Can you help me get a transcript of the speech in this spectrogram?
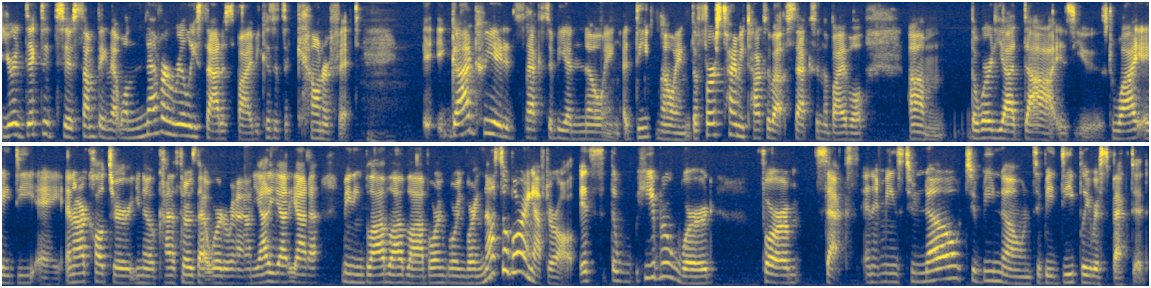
you're addicted to something that will never really satisfy because it's a counterfeit. Mm-hmm. It- God created sex to be a knowing, a deep knowing. The first time he talks about sex in the Bible, um, the word yada is used, Y A D A. And our culture, you know, kind of throws that word around, yada, yada, yada, meaning blah, blah, blah, boring, boring, boring. Not so boring after all. It's the Hebrew word for sex, and it means to know, to be known, to be deeply respected.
